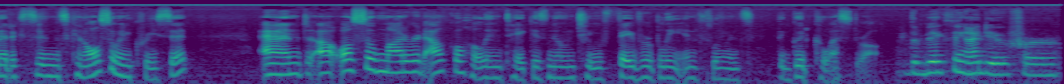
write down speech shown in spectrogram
medicines can also increase it, and uh, also moderate alcohol intake is known to favorably influence the good cholesterol. The big thing I do for,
